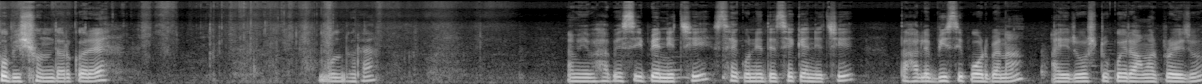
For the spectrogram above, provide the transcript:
খুবই সুন্দর করে। বন্ধুরা, আমি এভাবে চিপে নিচ্ছি সেকুনিতে ছেঁকে নিচ্ছি, তাহলে বিসি পড়বে না। এই রসটুকুই আমার প্রয়োজন,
